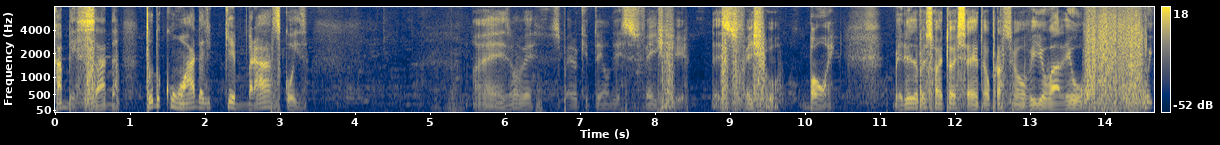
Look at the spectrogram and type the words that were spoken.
cabeçada, tudo com ar de quebrar as coisas. Mas vamos ver. Espero que tenha um desfecho. Desfecho bom, hein? Beleza, pessoal? Então é isso aí. Até o próximo vídeo. Valeu. Fui.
